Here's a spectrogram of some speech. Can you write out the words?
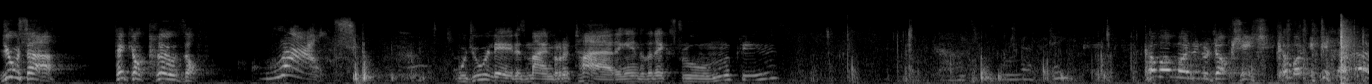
You, sir, take your clothes off. Right. Would you ladies mind retiring into the next room, please? Come on, my little doxies. Come on.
